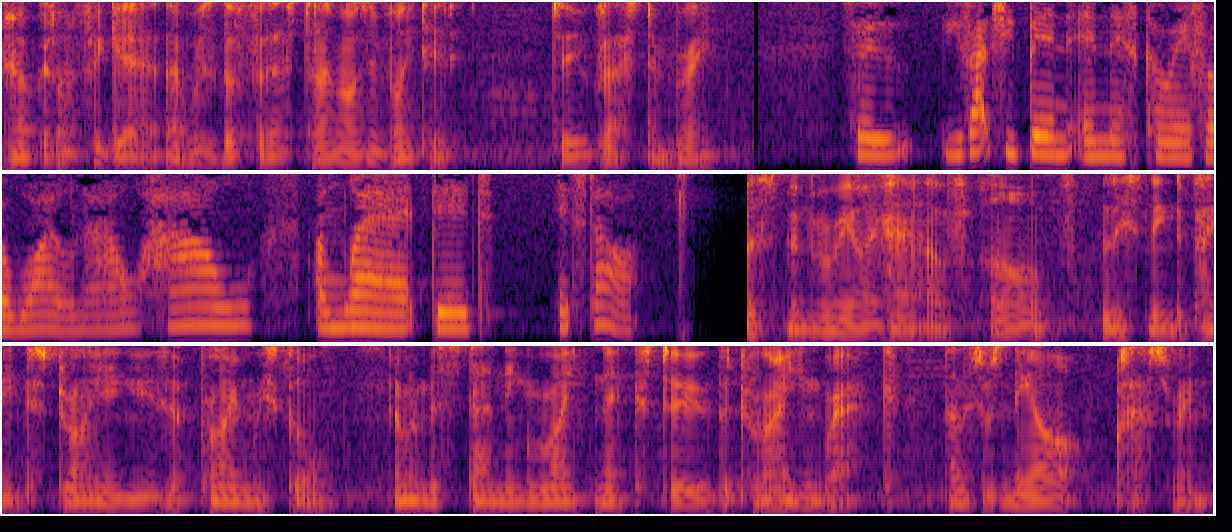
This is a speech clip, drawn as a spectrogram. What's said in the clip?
How could I forget? That was the first time I was invited to Glastonbury. So, you've actually been in this career for a while now. How and where did it start? First memory I have of listening to paints drying is at primary school. I remember standing right next to the drying rack, and this was in the art classroom.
